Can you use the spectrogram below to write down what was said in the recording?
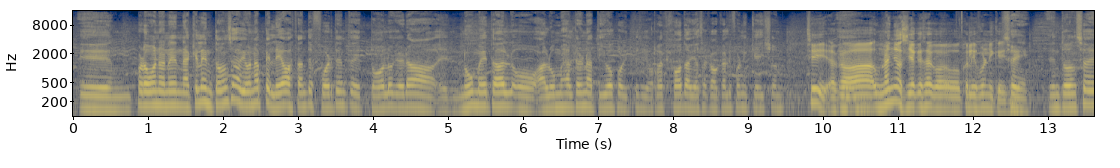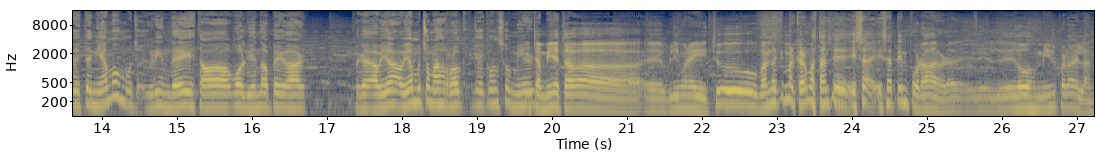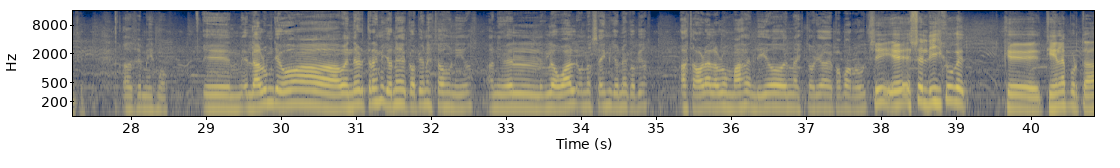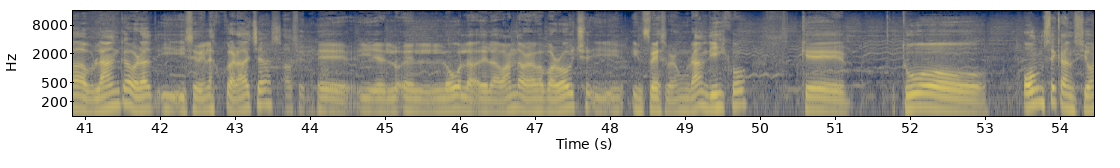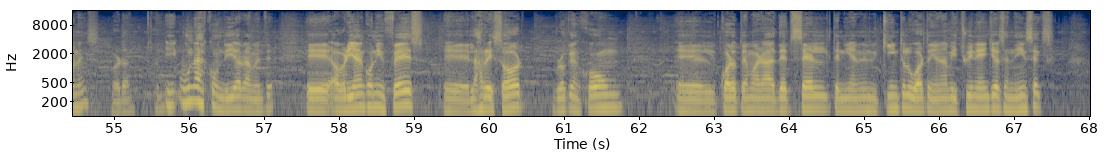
Eh, pero bueno, en, en aquel entonces había una pelea bastante fuerte entre todo lo que era eh, nu metal o álbumes alternativos, porque Red Hot había sacado Californication. Sí, acababa, un año hacía que sacó Californication. Sí, entonces teníamos mucho. Green Day estaba volviendo a pegar. Porque había, había mucho más rock que consumir. Y también estaba eh, Blink-182, bandas que marcaron bastante Sí. esa, esa temporada, ¿verdad? De, de 2000 para adelante. Así mismo. En- el álbum llegó a vender 3 millones de copias en Estados Unidos. A nivel global, unos 6 millones de copias. Hasta ahora el álbum más vendido en la historia de Papa Roach. Sí, es el disco que, que tiene la portada blanca, ¿verdad? Y, y se ven las cucarachas. Así mismo. eh, y el, el logo la- de la banda, ¿verdad? Papa Roach y Infest, ¿verdad? Un gran disco que tuvo 11 canciones, ¿verdad? Sí. Y una escondida realmente. Eh, abrían con Infest, eh, Resort, Broken Home. El cuarto tema era Dead Cell. Tenían en el quinto lugar tenían Between Angels and Insects,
